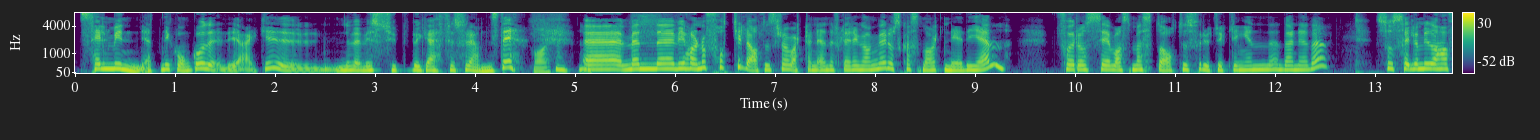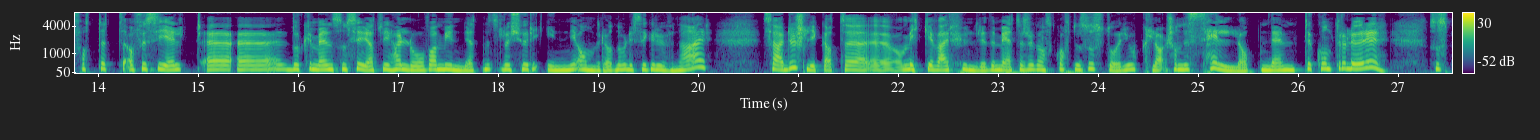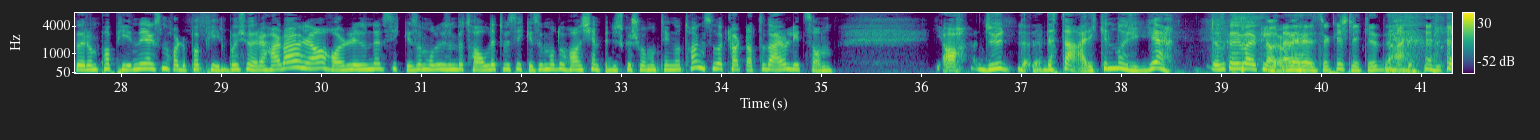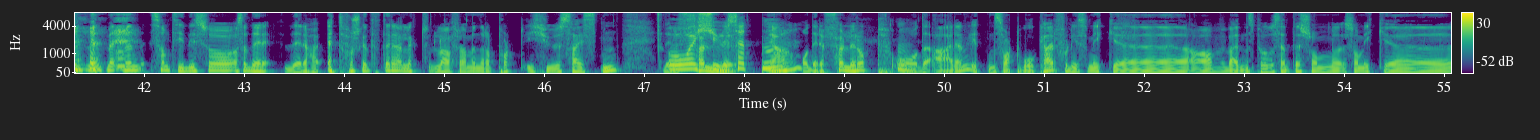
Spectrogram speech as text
selv myndighetene i Kongo de er ikke nødvendigvis superbegeistret for Amnesty. Men vi har nå fått tillatelse for å ha vært der nede flere ganger, og skal snart ned igjen for å se hva som er status for utviklingen der nede. Så selv om vi da har fått et offisielt eh, eh, dokument som sier at vi har lov av myndighetene til å kjøre inn i områdene hvor disse gruvene er, så er det jo slik at eh, om ikke hver hundrede meter, så ganske ofte så står det jo klart sånne selvoppnevnte kontrollører. Så spør om papirene. Liksom, har du papir på å kjøre her, da? Ja, har du liksom det? Hvis ikke så må du liksom betale litt, hvis ikke så må du ha en kjempediskusjon om ting og tang. Så det er klart at det er jo litt sånn Ja, du, dette er ikke Norge. Det skal vi bare klare Nei, Det høres jo ikke slik ut. men, men, men, samtidig så altså dere, dere, har etterforsket dette, dere la fram en rapport i 2016. Dere og i 2017. Ja, og dere følger opp. Mm. Og det er en liten svartebok her for de som ikke, av verdens produsenter som, som ikke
